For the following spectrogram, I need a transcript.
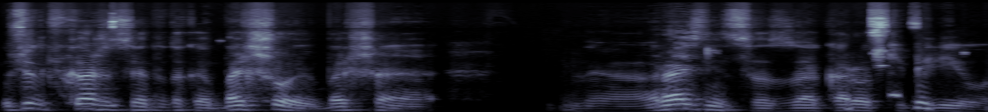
Но все-таки кажется, это такая большой, большая Э, разница за короткий период.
